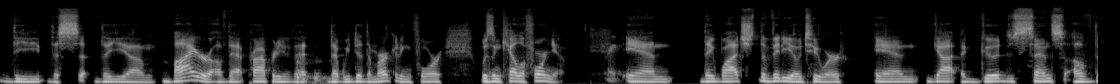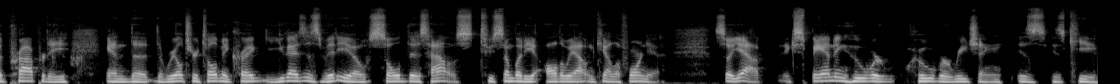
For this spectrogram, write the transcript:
the, the, the um, buyer of that property that, that we did the marketing for was in California. Right. And they watched the video tour and got a good sense of the property. And the the realtor told me, Craig, you guys' this video sold this house to somebody all the way out in California. So yeah, expanding who we're who we're reaching is is key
